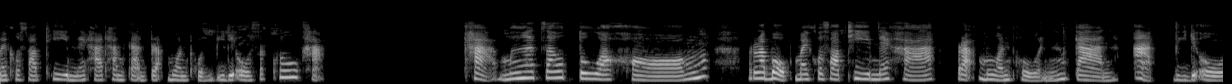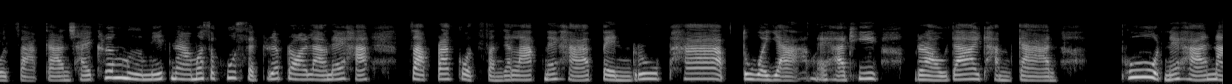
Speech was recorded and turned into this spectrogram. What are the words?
Microsoft Teams นะคะทำการประมวลผลวิดีโอสักครู่ค่ะค่ะ เมื่อเจ้าตัวของระบบ Microsoft Teams นะคะ ประมวลผลการอัดวิดีโอจากการใช้เครื่องมือ Meet Now เมื่อสักครู่เสร็จเรียบร้อยแล้วนะคะจะปรากฏสัญลักษณ์นะคะ เป็นรูปภาพตัวอย่างนะคะที่เราได้ทำการพูดนะคะใน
